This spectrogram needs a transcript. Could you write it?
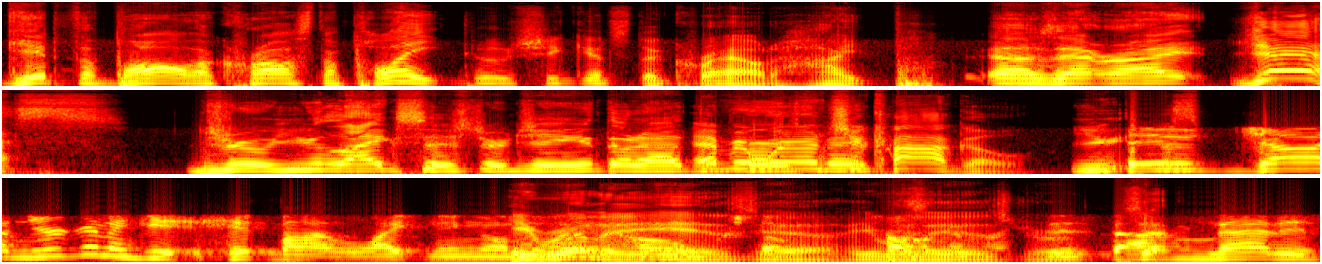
get the ball across the plate. Dude, she gets the crowd hype. Uh, is that right, Yes, Drew? You like Sister Jean throwing out the everywhere in first pitch? Chicago. You, Dude, John, you're going to get hit by lightning on He the way really home or is, something- yeah, he really something is, like Drew. this. I mean, that is.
